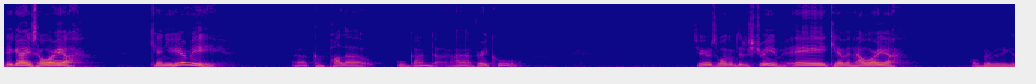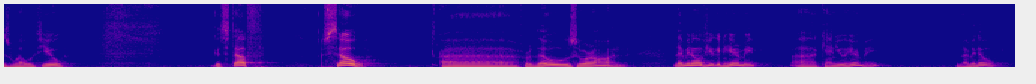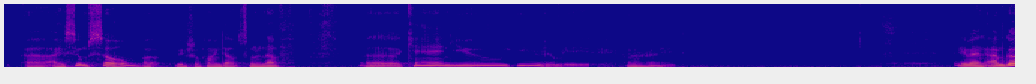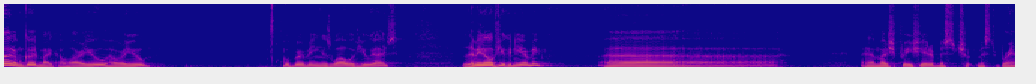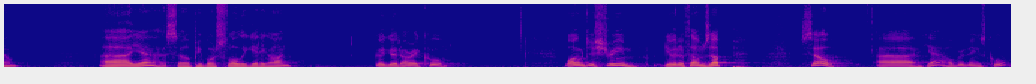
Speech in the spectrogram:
Hey guys, how are ya? Can you hear me? Uh, Kampala, Uganda. Ah, very cool. Cheers, welcome to the stream. Hey Kevin, how are ya? Hope everything is well with you. Good stuff. So, uh, for those who are on, let me know if you can hear me. Uh, can you hear me? Let me know. Uh, I assume so, but we shall find out soon enough. Uh, can you hear me? All right. Amen. I'm good. I'm good, Mike. How are you? How are you? Hope everything is well with you guys. Let me know if you can hear me. Uh, much appreciated, Mr. Tr- Mr. Brown. Uh, yeah, so people are slowly getting on. Good, good. All right, cool. Welcome to the stream. Give it a thumbs up. So, uh, yeah, hope everything's cool.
